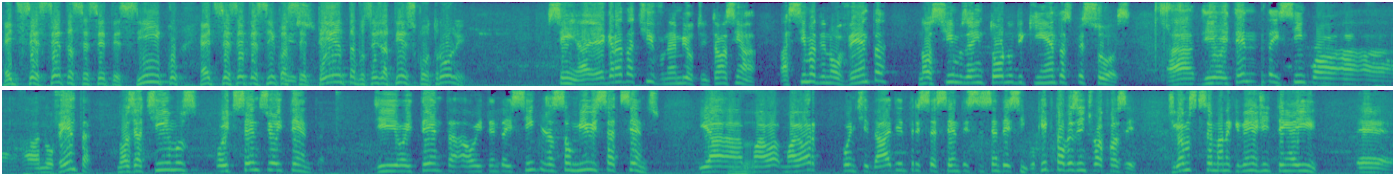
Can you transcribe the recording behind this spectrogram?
É de 60 a 65? É de 65 Isso. a 70? Você já tem esse controle? Sim, é, é gradativo, né, Milton? Então, assim, ó, acima de 90, nós tínhamos em torno de 500 pessoas. Ah, de 85 a, a, a 90, nós já tínhamos 880. De 80 a 85 já são 1.700. E a uhum. maior, maior quantidade entre 60 e 65. O que, que talvez a gente vai fazer? Digamos que semana que vem a gente tem aí é,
